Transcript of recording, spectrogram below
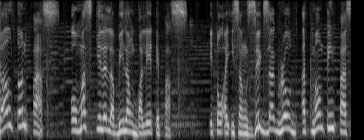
Dalton Pass o mas kilala bilang Balete Pass. Ito ay isang zigzag road at mountain pass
